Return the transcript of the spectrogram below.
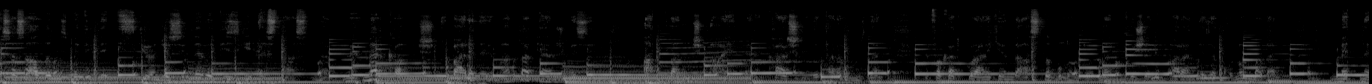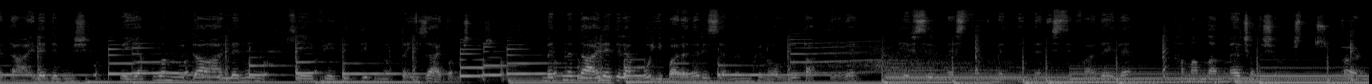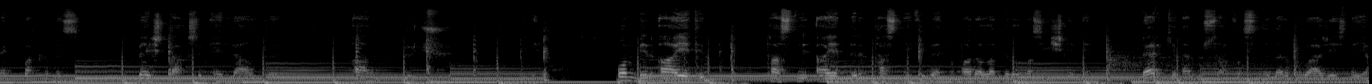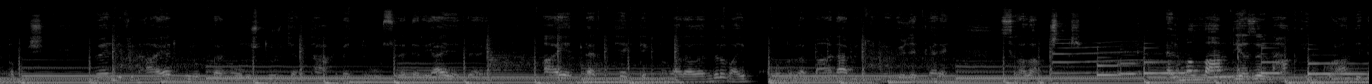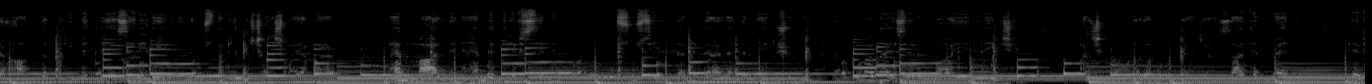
Esas aldığımız metinde dizgi öncesinde ve dizgi esnasında mühmel kalmış ibarelerin hatta tercümesi atlanmış ayetlerin karşılığı tarafımızdan fakat Kur'an-ı Kerim'de aslı bulunduğundan köşeli paranteze dahil edilmiş ve yapılan müdahalenin keyfiyeti dipnotta izah edilmiştir. Metne dahil edilen bu ibareler ise mümkün olduğu takdirde tefsir metninden istifadeyle tamamlanmaya çalışılmıştır. Örnek bakınız 5 Taksim 56 An 3 gibi. 11 ayetin tasni, ayetlerin tasnifi ve numaralandırılması işlemi Berkenar Mushaf'ın sınırları muvaciyesinde yapılmış. Müellifin ayet gruplarını oluştururken takip ettiği usule de riayet edilerek ayetler tek tek numaralandırılmayıp konu ve mana bütünlüğü gözetilerek sıralanmıştır. Elmalı Hamdi Yazır'ın Hak Dini Kur'an Dili adlı kıymetli eseriyle ilgili müstakil bir çalışma yaparak hem malinin hem de tefsirinin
